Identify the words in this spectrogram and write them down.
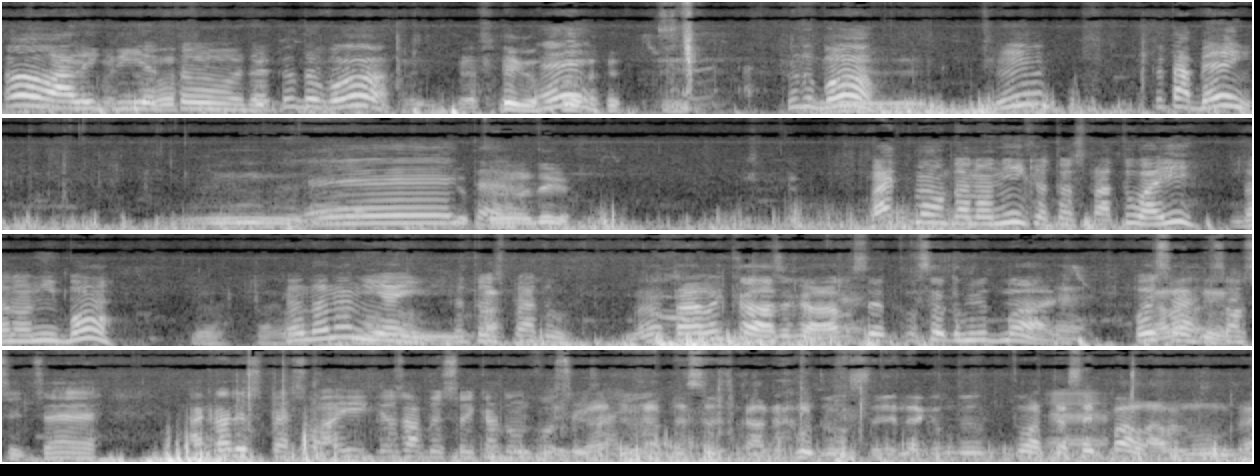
Ô, alegria toda. Tudo bom? Ei, tudo bom? Hum? Tu tá bem? Hum. Eita. Vai tomar um danoninho que eu trouxe pra tu aí? Um danoninho bom? Tem um danoninho aí que eu trouxe pra tu. Não, tá lá em casa já. Você, você dormiu demais. É. Pois lá é, dentro. Salsides, é, Agradeço o pessoal aí, Deus abençoe cada um de vocês Obrigado, aí. Deus abençoe cada um de vocês, né? Eu tô até É. sem palavras, não né?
